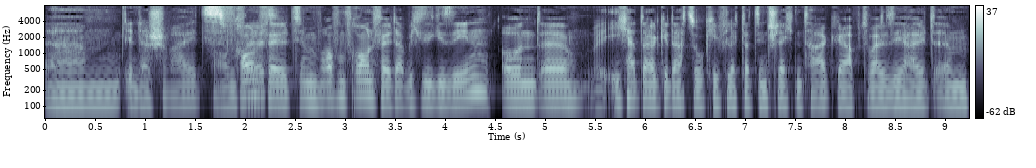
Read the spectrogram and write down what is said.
ähm, in der Schweiz Frauenfeld? Frauenfeld, im, auf dem Frauenfeld habe ich sie gesehen und äh, ich hatte halt gedacht, so okay, vielleicht hat sie einen schlechten Tag gehabt, weil sie halt ähm,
